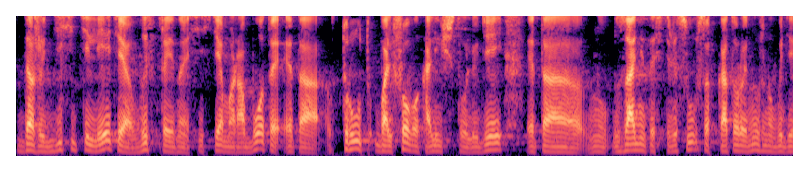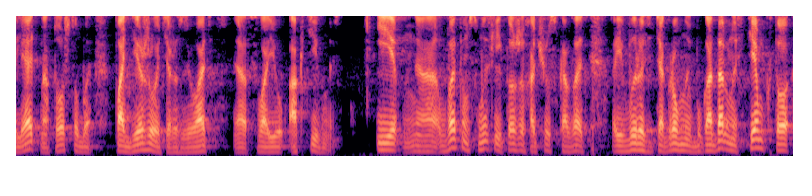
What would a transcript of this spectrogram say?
даже десятилетия выстроенная система работы. Это труд большого количества людей, это ну, занятость ресурсов, которые нужно выделять на то, чтобы поддерживать и развивать э, свою активность. И э, в этом смысле тоже хочу сказать и выразить огромную благодарность тем, кто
